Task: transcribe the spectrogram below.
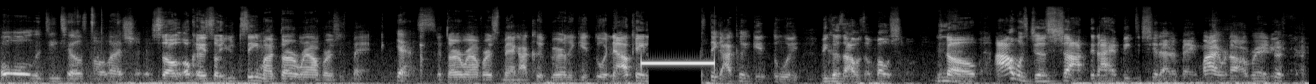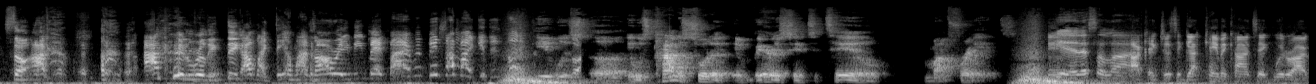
all the details and all that shit. So okay, so you see my third round versus Mac. Yes. The third round versus Mac, I could barely get through it. Now, okay, think I couldn't get through it because I was emotional. No, I was just shocked that I had beat the shit out of Mac Myron already. So I I couldn't really think. I'm like, damn, I already beat Mac Myron, bitch. I might get this money. It was uh, it was kind of sort of embarrassing to tell my friends. Yeah, that's a lot. I can just got came in contact with her. I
